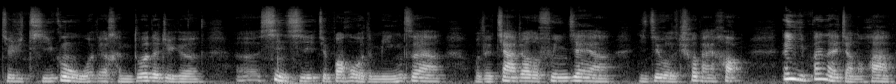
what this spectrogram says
就是提供我的很多的这个呃信息，就包括我的名字啊、我的驾照的复印件呀，以及我的车牌号。那一般来讲的话，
